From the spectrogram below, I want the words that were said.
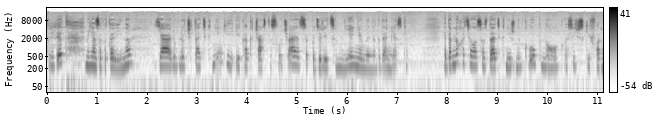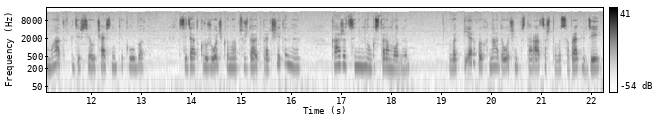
Привет, меня зовут Алина. Я люблю читать книги и, как часто случается, поделиться мнением иногда не с кем. Я давно хотела создать книжный клуб, но классический формат, где все участники клуба сидят кружочком и обсуждают прочитанное, кажется немного старомодным. Во-первых, надо очень постараться, чтобы собрать людей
